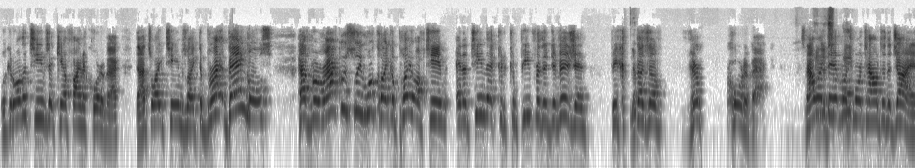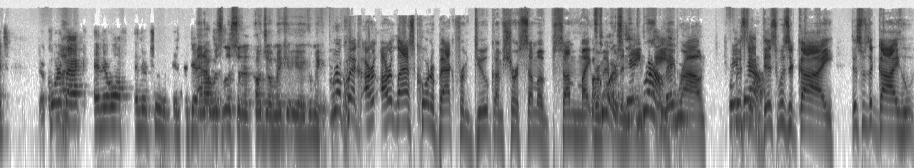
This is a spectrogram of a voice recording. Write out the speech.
Look at all the teams that can't find a quarterback. That's why teams like the Bengals have miraculously looked like a playoff team and a team that could compete for the division because of their quarterback. It's not And like they have much more talent than the Giants. Their quarterback and they're off and their team is the difference. And I was listening. Oh, Joe, make it. Yeah, you can make it. Real quick, our, our last quarterback from Duke, I'm sure some of some might Of remember course, the Dave name Brown, Dave. Brown. Dave Listen, Brown. this was a guy. This was a guy who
